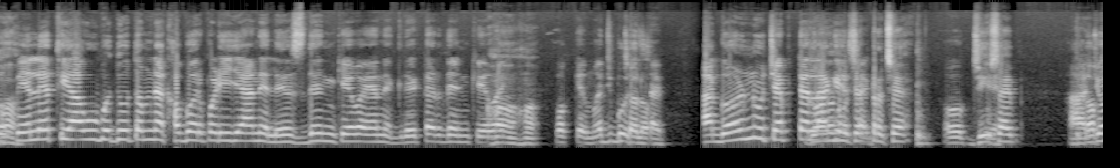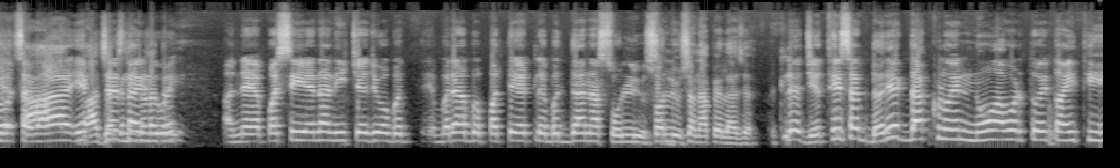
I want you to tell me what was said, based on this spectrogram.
તો. પહેલેથી આવું બધું તમને ખબર પડી જાય આને લેસ દેન કહેવાય અને ગ્રેટર દેન હા, કહેવાય ઓકે મજબૂત સાહેબ. આ ગણનું ચેપ્ટર લાગે ચેપ્ટર છે. જી સાહેબ. જો સાહેબ આ એક્સરસાઇઝ અને પછી એના નીચે જો બરાબર પતે એટલે બધાના સોલ્યુશન સોલ્યુશન આપેલા છે. એટલે જેથી સાહેબ દરેક દાખલો એને નો આવડતો હોય તો અહીંથી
